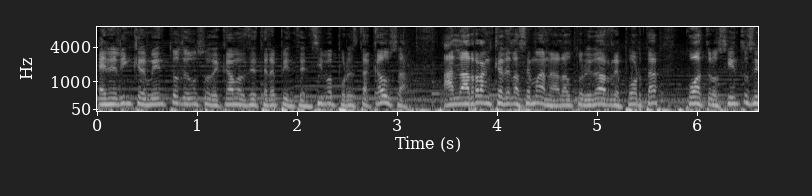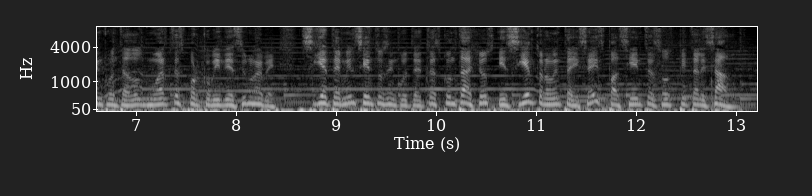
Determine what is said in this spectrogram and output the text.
en el incremento de uso de camas de terapia intensiva por esta causa. Al arranque de la semana, la autoridad reporta 452 muertes por COVID-19 7.153 contagios y 196 pacientes hospitalizados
